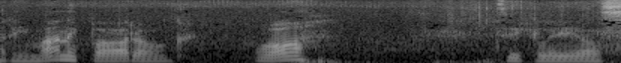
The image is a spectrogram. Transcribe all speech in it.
Arī mani pāraug. O, cik liels!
